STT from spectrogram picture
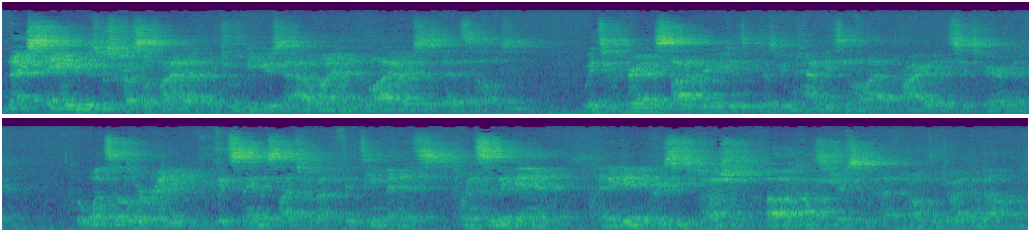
Next stain we used was crystal violet, which would be used to outline live versus dead cells. We had to prepare the stock reagents because we didn't have these in the lab prior to this experiment. But once those were ready, we could stain the slides for about 15 minutes, rinse them again, and again increase the uh, concentration of ethanol to dry them out.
